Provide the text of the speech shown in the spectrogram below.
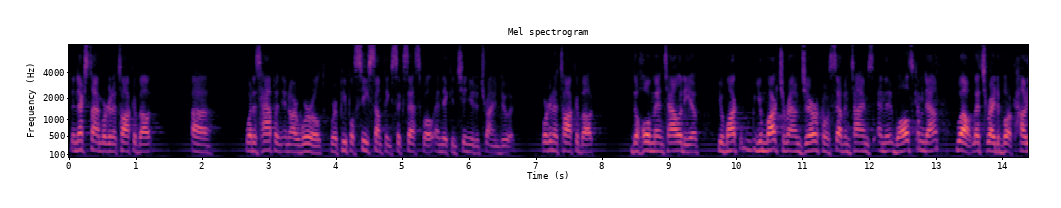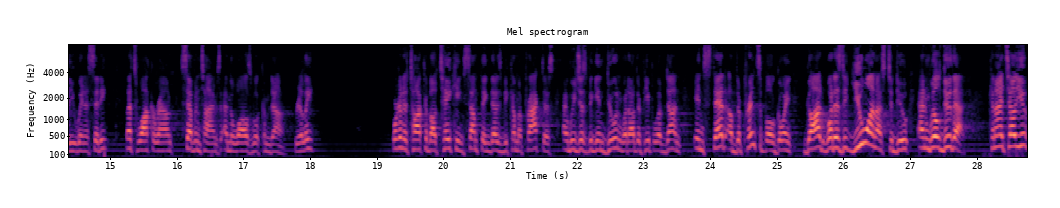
The next time we're going to talk about uh, what has happened in our world where people see something successful and they continue to try and do it. We're going to talk about the whole mentality of you, mark, you march around Jericho seven times and the walls come down. Well, let's write a book. How do you win a city? Let's walk around seven times and the walls will come down. Really? We're going to talk about taking something that has become a practice and we just begin doing what other people have done instead of the principle going, God, what is it you want us to do? And we'll do that. Can I tell you,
